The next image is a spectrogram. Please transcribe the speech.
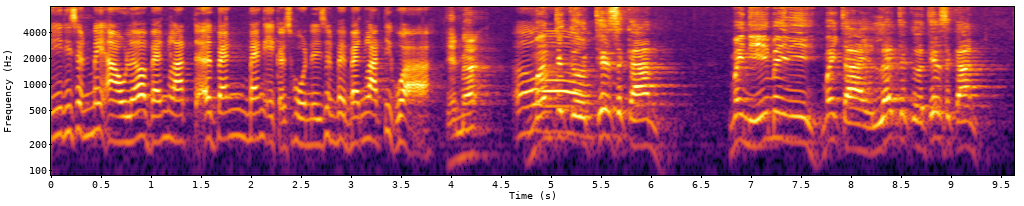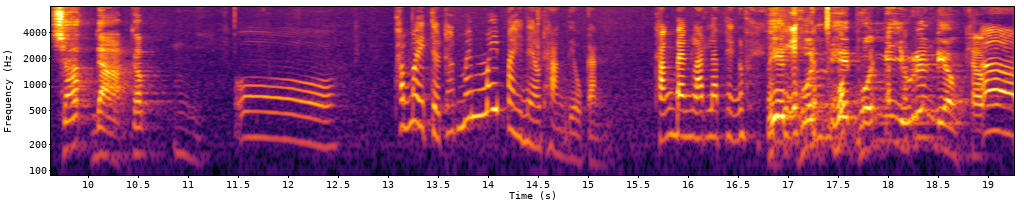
นี้ดิฉันไม่เอาแล้วแบงก์รัฐเอ่อแบงก์แบงก์เอกชนดิฉันไปแบงก์รัฐดีกว่า เห็นไหมเออ มันจะเกิดเทศกาลไม่หนีไม่มีไม่จ่ายและจะเกิดเทศกาลชักดาบครับ โอ้ทำไมเดี๋ยวทำไมไม่ไปแนวทางเดียวกัน ทั้งแบงก์รัฐและแบงก์เหตุผลเหตุผลมีอยู่เรื่องเดียวครับ เออ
